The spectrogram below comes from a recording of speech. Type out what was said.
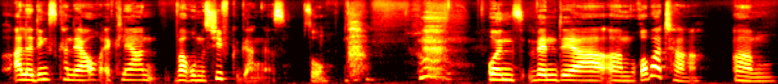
allerdings kann der auch erklären, warum es schiefgegangen ist. So. Und wenn der ähm, Roboter ähm,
